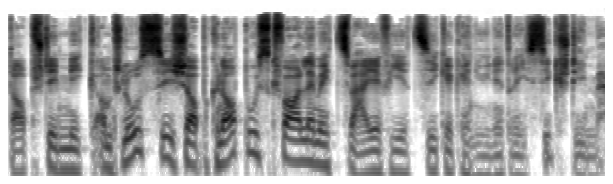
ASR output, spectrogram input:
Die Abstimmung am Schluss ist aber knapp ausgefallen mit 42 gegen 39 Stimmen.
